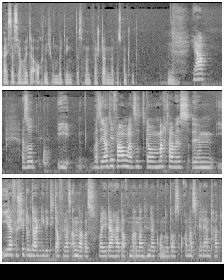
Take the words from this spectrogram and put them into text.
heißt das ja heute auch nicht unbedingt, dass man verstanden hat, was man tut. Hm. Ja, also was ich auch die Erfahrung also gemacht habe, ist, ähm, jeder versteht unter Agilität auch wie was anderes, weil jeder halt auch einen anderen Hintergrund und das auch anders gelernt hat.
